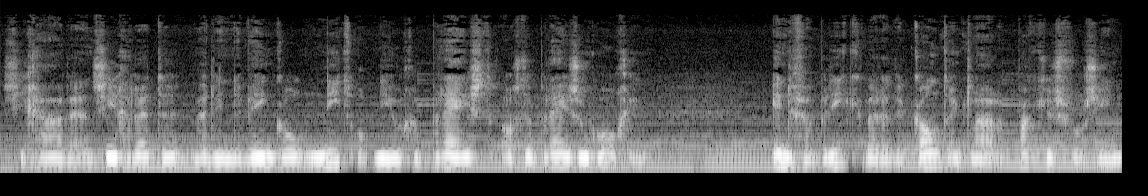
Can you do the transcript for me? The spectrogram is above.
Sigaren en sigaretten werden in de winkel niet opnieuw geprijsd als de prijs omhoog ging. In de fabriek werden de kant-en-klare pakjes voorzien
